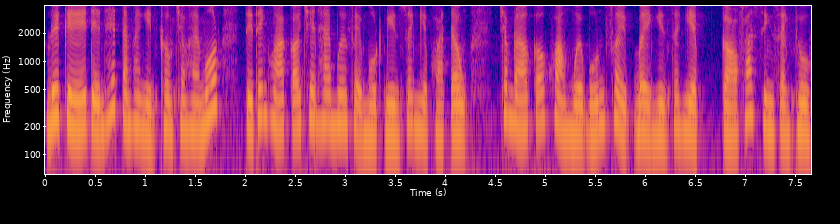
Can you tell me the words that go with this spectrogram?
Lũy kế đến hết năm 2021, tỉnh Thanh Hóa có trên 20,1 nghìn doanh nghiệp hoạt động, trong đó có khoảng 14,7 nghìn doanh nghiệp có phát sinh doanh thu.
